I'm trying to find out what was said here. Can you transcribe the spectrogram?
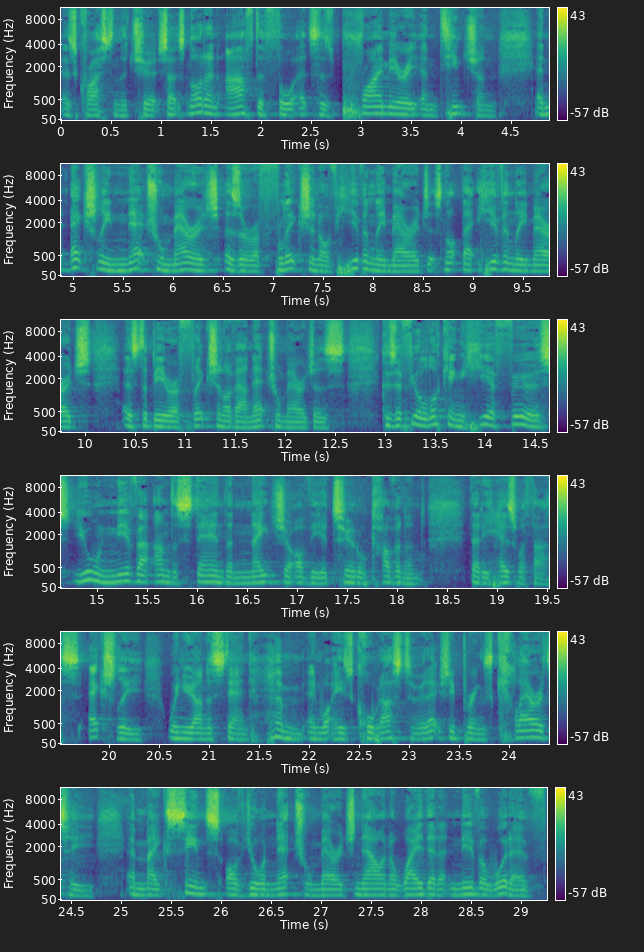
as Christ in the church. So it's not an afterthought, it's his primary intention. And actually, natural marriage is a reflection of heavenly marriage. It's not that heavenly marriage is to be a reflection of our natural marriages. Because if you're looking here first, you'll never understand the nature of the eternal covenant that he has with us. Actually, when you understand him and what he's called us to, it actually brings clarity and makes sense of your natural marriage now in a way that it never would have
